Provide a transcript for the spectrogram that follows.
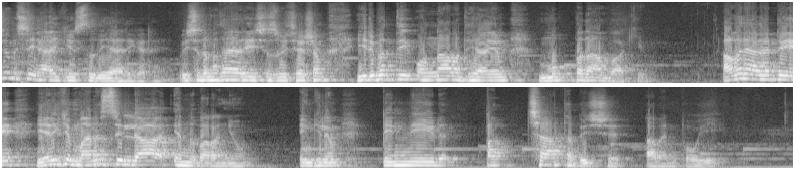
ഈശ്വമിശിഹായിക്ക് സ്തുതിയായിരിക്കട്ടെ. വിശുദ്ധമതായ അറിയിച്ച സുവിശേഷം ഇരുപത്തി ഒന്നാം അധ്യായം മുപ്പതാം വാക്യം. അവനാകട്ടെ എനിക്ക് മനസ്സില്ല എന്ന് പറഞ്ഞു. എങ്കിലും പിന്നീട് പശ്ചാത്തപിച്ച് അവൻ പോയി.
